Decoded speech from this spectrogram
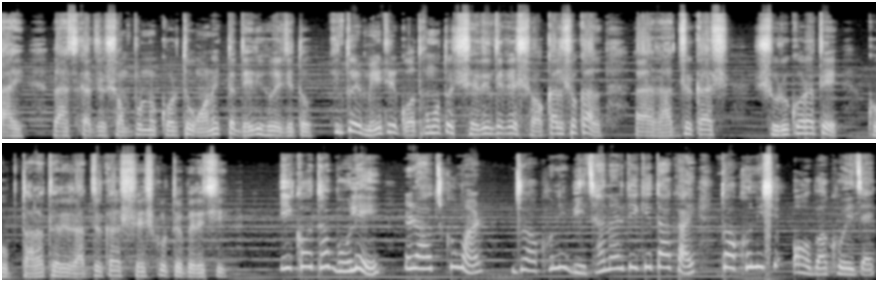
তাই রাজকার্য সম্পূর্ণ করতেও অনেকটা দেরি হয়ে যেত। কিন্তু এই মেয়েটির কথা মতো সেদিন থেকে সকাল সকাল রাজ্যের কাজ শুরু করাতে খুব তাড়াতাড়ি রাজ্যের কাজ শেষ করতে পেরেছি। এ কথা বলে রাজকুমার যখনই বিছানার দিকে তাকায়, তখনই সে অবাক হয়ে যায়,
